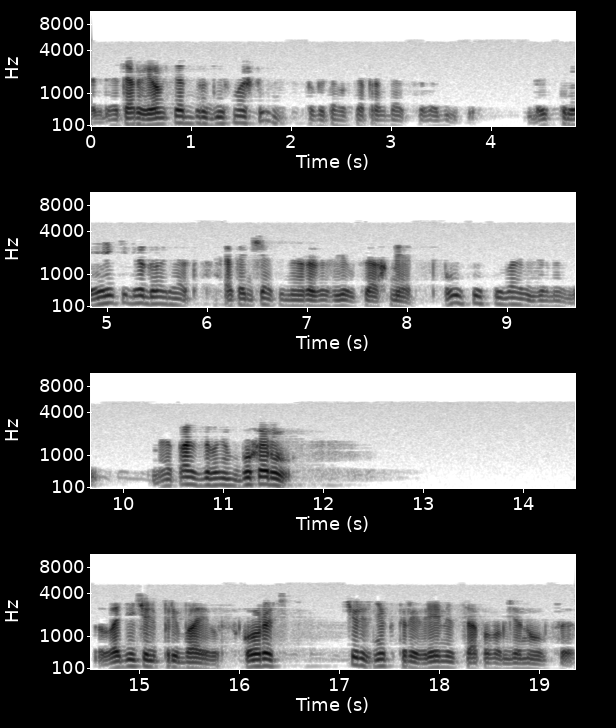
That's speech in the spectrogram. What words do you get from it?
«Тогда оторвемся от других машин», — попытался оправдаться водитель. «Быстрее тебе говорят», — окончательно разозлился Ахмед. «Пусть успевают за нами. Мы опаздываем в Бухару». Водитель прибавил скорость. Через некоторое время Цапов оглянулся.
